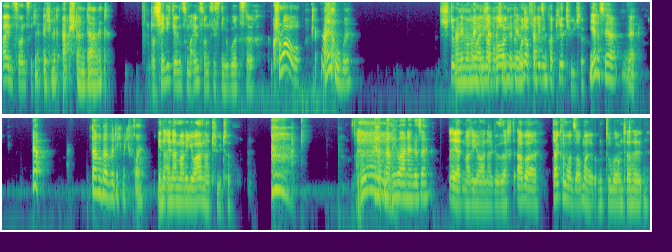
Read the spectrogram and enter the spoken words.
21. Wirklich mit Abstand, David. Was schenke ich dir denn zum 21. Geburtstag? Crow! Alkohol. Stimmt. An dem Moment, aber in einer schon, braunen, ich unauffälligen 18 Papiertüte. Ja, das wäre nett. Ja. Darüber würde ich mich freuen. In einer Marihuana-Tüte. Er hat Marihuana gesagt. Er hat Marihuana gesagt. Aber da können wir uns auch mal drüber unterhalten.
